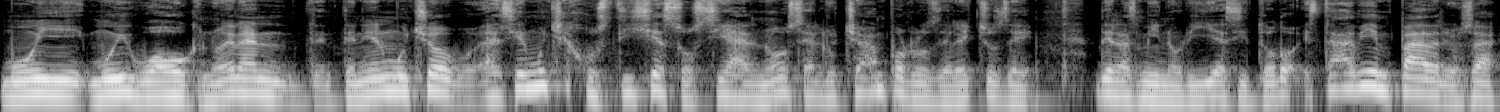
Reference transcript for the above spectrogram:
muy, muy woke, ¿no? Eran, tenían mucho, hacían mucha justicia social, ¿no? O sea, luchaban por los derechos de, de, las minorías y todo. Estaba bien padre, o sea,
